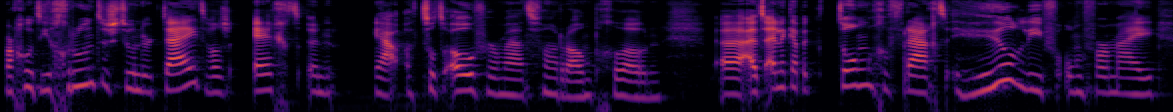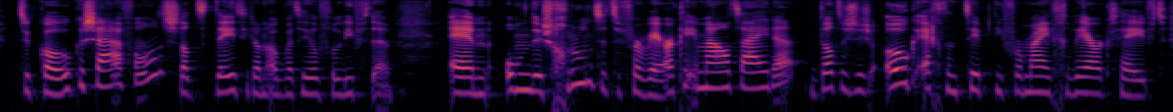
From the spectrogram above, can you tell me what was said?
Maar goed, die groentes toen der tijd was echt een ja, tot overmaat van ramp gewoon. Uh, uiteindelijk heb ik Tom gevraagd, heel lief, om voor mij te koken s'avonds. Dat deed hij dan ook met heel veel liefde. En om dus groenten te verwerken in maaltijden. Dat is dus ook echt een tip die voor mij gewerkt heeft.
